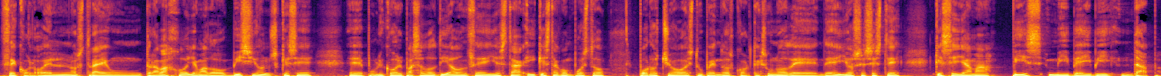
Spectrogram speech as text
Cecolo. Él nos trae un trabajo llamado Visions que se eh, publicó el pasado día 11 y, está, y que está compuesto por ocho estupendos cortes. Uno de, de ellos es este que se llama Peace Me Baby Dub.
